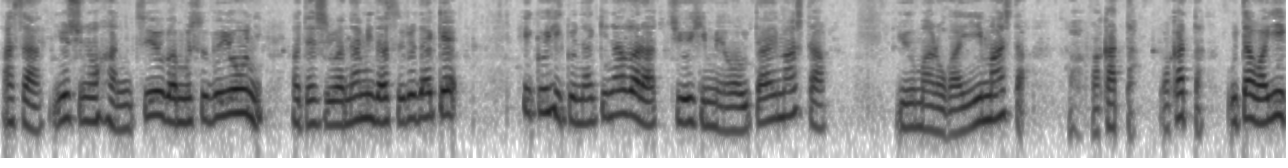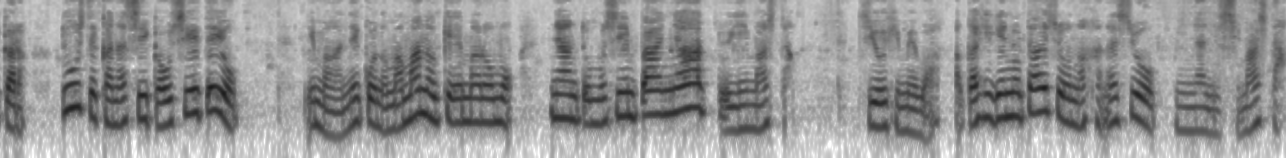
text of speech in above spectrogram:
朝、吉の葉に露が結ぶように私は涙するだけ。ひくひく泣きながら千代姫は歌いました。ゆうまろが言いました。わかった、わかった。歌はいいから、どうして悲しいか教えてよ。今は猫のままのケイマロも、にゃんとも心配にゃーと言いました。千代姫は赤ひげの大将の話をみんなにしました。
